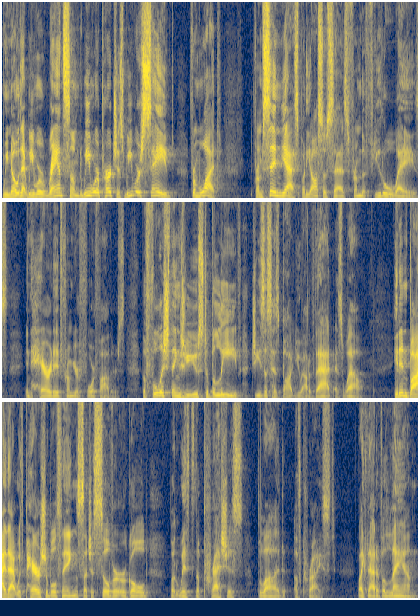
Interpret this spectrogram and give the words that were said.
We know that we were ransomed, we were purchased, we were saved. From what? From sin, yes, but he also says, from the futile ways inherited from your forefathers. The foolish things you used to believe, Jesus has bought you out of that as well. He didn't buy that with perishable things such as silver or gold, but with the precious blood of Christ, like that of a lamb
